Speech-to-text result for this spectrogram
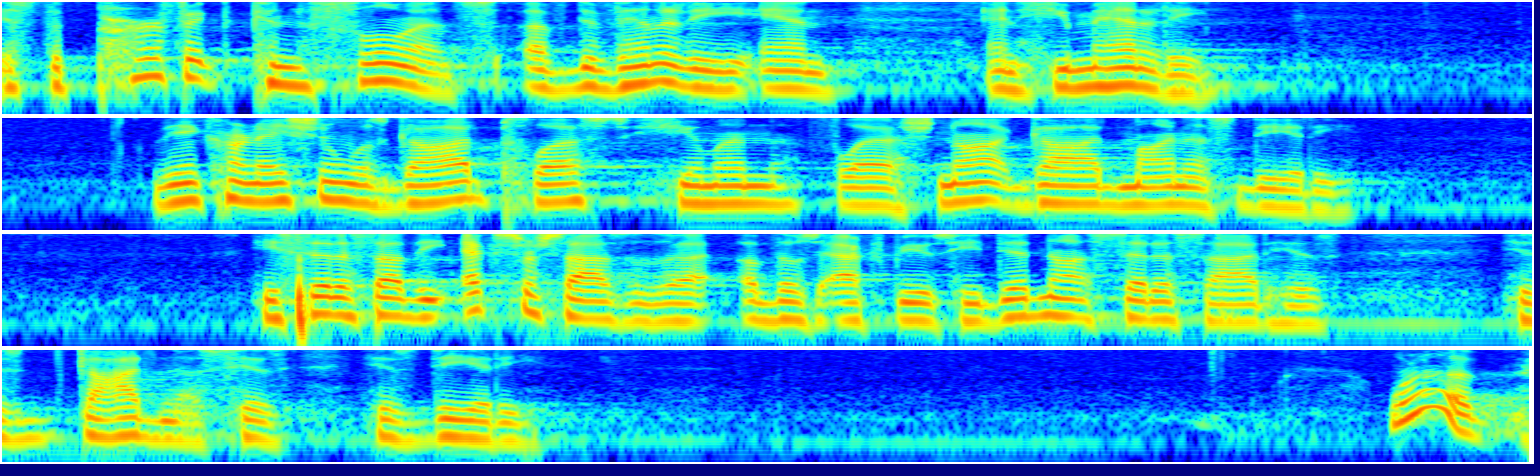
It's the perfect confluence of divinity and, and humanity. The incarnation was God plus human flesh, not God minus deity. He set aside the exercise of, that, of those attributes. He did not set aside his, his godness, his, his deity. One of, the,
